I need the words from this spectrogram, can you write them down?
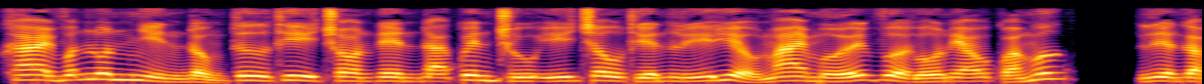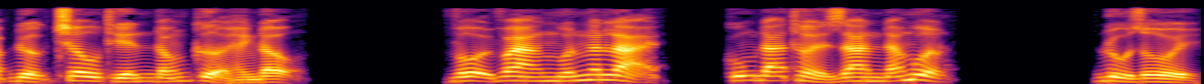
Khai vẫn luôn nhìn đồng tư thi cho nên đã quên chú ý Châu Thiến Lý Hiểu Mai mới vừa bốn éo quá mức, liền gặp được Châu Thiến đóng cửa hành động. Vội vàng muốn ngăn lại, cũng đã thời gian đã muộn. Đủ rồi.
